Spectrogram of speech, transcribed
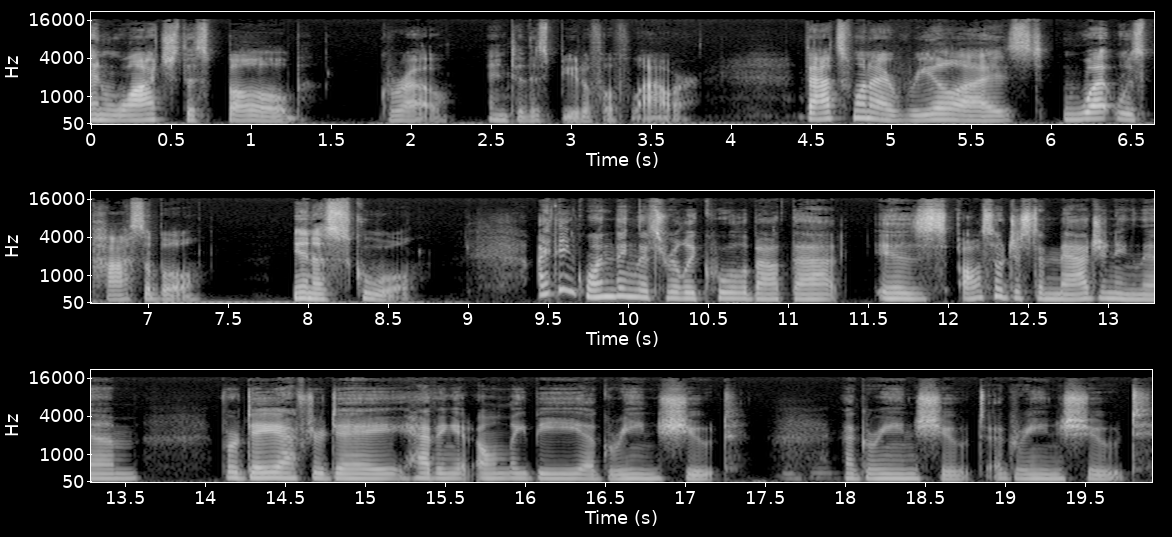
and watch this bulb grow into this beautiful flower. That's when I realized what was possible in a school. I think one thing that's really cool about that is also just imagining them for day after day, having it only be a green shoot. A green shoot, a green shoot.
